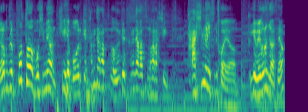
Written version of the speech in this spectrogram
여러분들 포터 보시면 뒤에 뭐 이렇게 상자 같은 거 은색 상자 같은 거 하나씩 다 실려 있을 거예요. 그게 왜 그런 줄 아세요?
